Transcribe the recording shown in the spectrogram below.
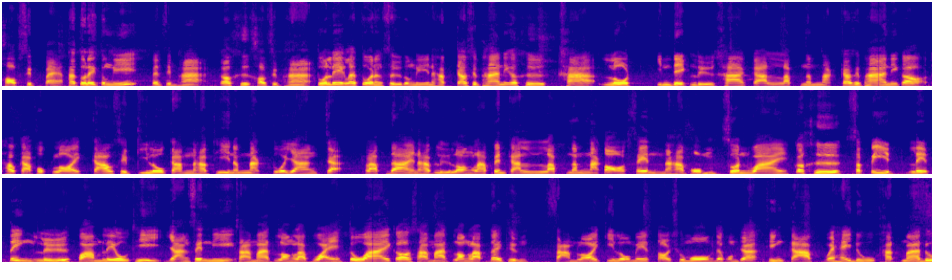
ขอบ 18 ถ้าตัวเลขตรงนี้เป็น 15 ก็คือขอบ 15ตัวเลขและตัวหนังสือตรงนี้นะครับ 95 นี่ก็คือค่าโหลดอินเด็กหรือค่าการรับน้ำหนัก 95 นี้ก็เท่ากับ 690 กิโลกรัมนะครับที่น้ำหนักตัวยางจะรับได้นะครับหรือรองรับเป็นการรับน้ำหนักต่อเส้นนะครับผมส่วน Y ก็คือ Speed Rating หรือความเร็วที่ยางเส้นนี้สามารถรองรับไหวตัว Y ก็สามารถรองรับได้ถึง 300 กิโลเมตรต่อชั่วโมงเดี๋ยวผมจะทิ้งกราฟไว้ให้ดูถัดมาดู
